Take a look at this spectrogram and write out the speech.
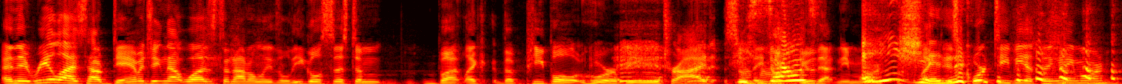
and they realized how damaging that was to not only the legal system but like the people who are being tried. So they don't do that anymore. Asian. Like, is court TV a thing anymore?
